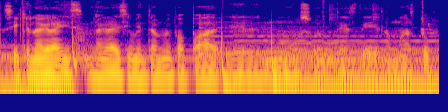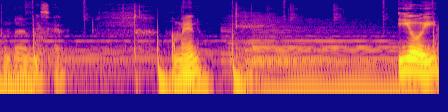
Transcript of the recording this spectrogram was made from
Así que un, agradecimiento a mi papá hermoso desde lo más profundo de mi ser. Amén. Y hoy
